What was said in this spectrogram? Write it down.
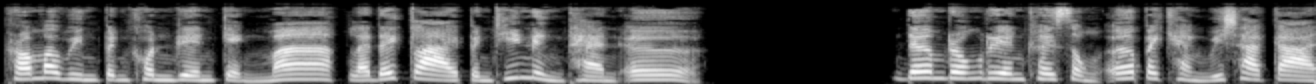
เพราะมาวินเป็นคนเรียนเก่งมาก และได้กลายเป็นที่หนึ่งแทนเออ เดิมโรงเรียนเคยส่งเออไปแข่งวิชาการ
